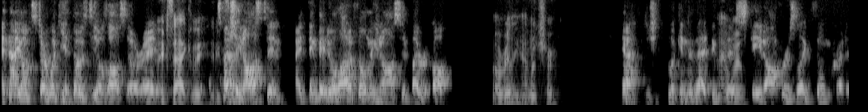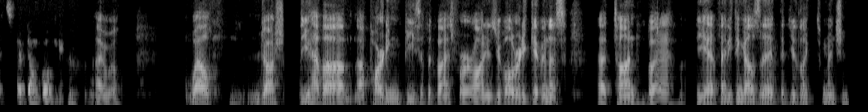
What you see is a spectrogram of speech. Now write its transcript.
and now you'll start looking at those deals also, right? Exactly. Especially exactly. in Austin. I think they do a lot of filming in Austin, if I recall. Oh, really? I'm not sure. Yeah, you should look into that. I think I the will. state offers like film credits, but don't quote me. I will. Well, Josh, do you have a, a parting piece of advice for our audience? You've already given us a ton, but uh, do you have anything else that, that you'd like to mention?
